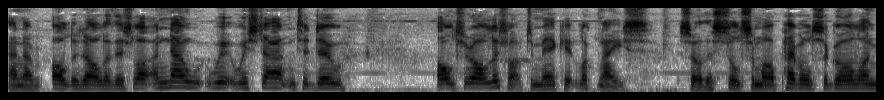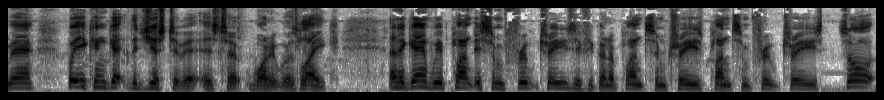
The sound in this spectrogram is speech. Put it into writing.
and I've altered all of this lot. And now we're starting to do alter all this lot to make it look nice. So there's still some more pebbles to go along there but you can get the gist of it as to what it was like. And again we planted some fruit trees. If you're going to plant some trees plant some fruit trees. So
